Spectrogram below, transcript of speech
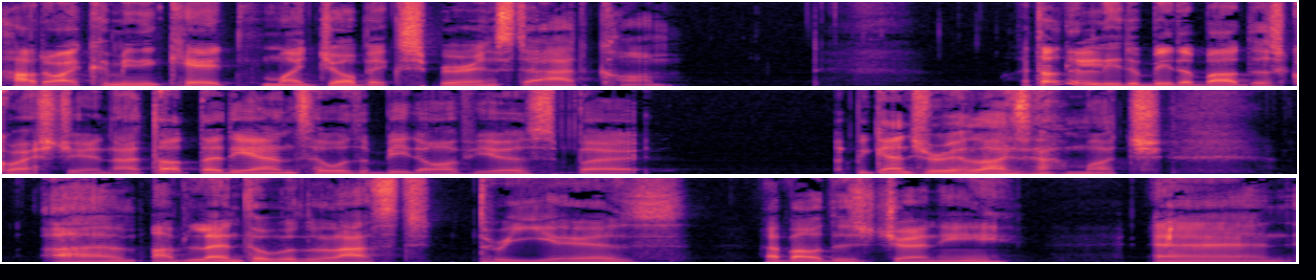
How do I communicate my job experience to ADCOM? I thought a little bit about this question. I thought that the answer was a bit obvious, but I began to realize how much um, I've learned over the last three years about this journey and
